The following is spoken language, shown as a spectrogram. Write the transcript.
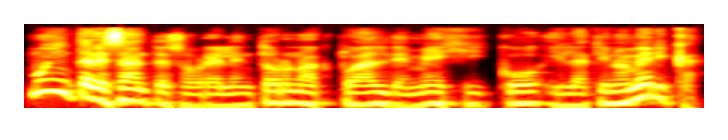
muy interesantes sobre el entorno actual de México y Latinoamérica,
